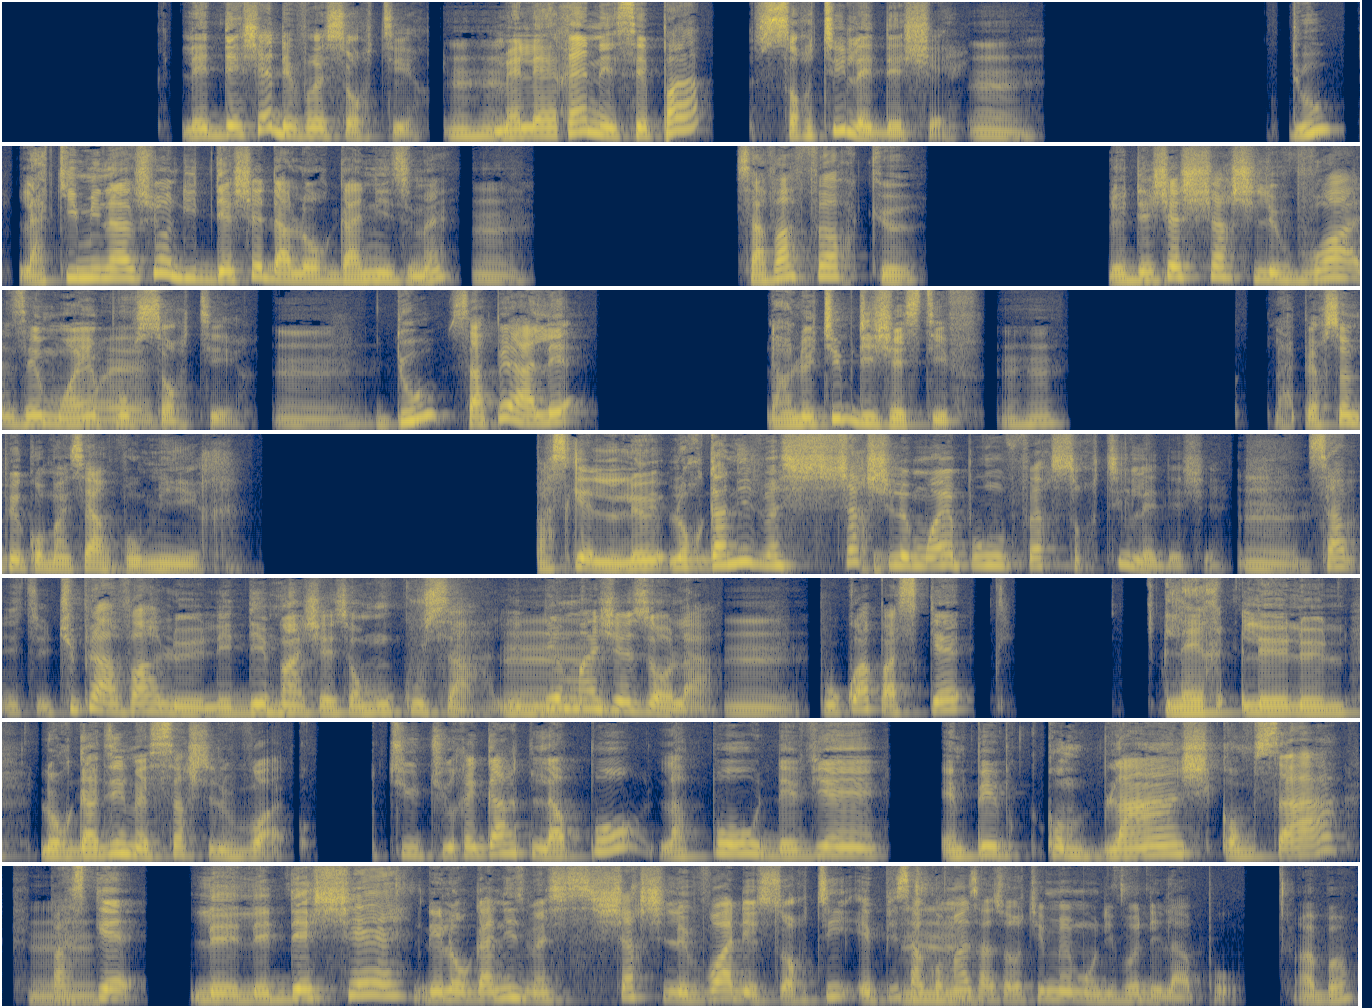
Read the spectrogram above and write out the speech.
les déchets devraient sortir. Mhm. Mais les reins ne savent pas sortir les déchets. Hmm. D'où l'accumulation du déchet dans l'organisme, hein, Hmm. ça va faire que le déchet cherche les voies et moyens Ouais. pour sortir. Hmm. D'où ça peut aller dans le tube digestif. Mhm. La personne peut commencer à vomir. Parce que le- l'organisme cherche le moyen pour faire sortir les déchets. Hmm. Ça, tu peux avoir le, les démangeaisons, mukusa, les Mm. démangeaisons là. Hmm. Pourquoi? Parce que le- le- l'organisme cherche le voie. Tu, tu regardes la peau, la peau devient un peu comme blanche, comme ça, parce Mhm. que le- les déchets de l'organisme cherchent les voies de sortie et puis ça Mm. commence à sortir même au niveau de la peau. Ah bon?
